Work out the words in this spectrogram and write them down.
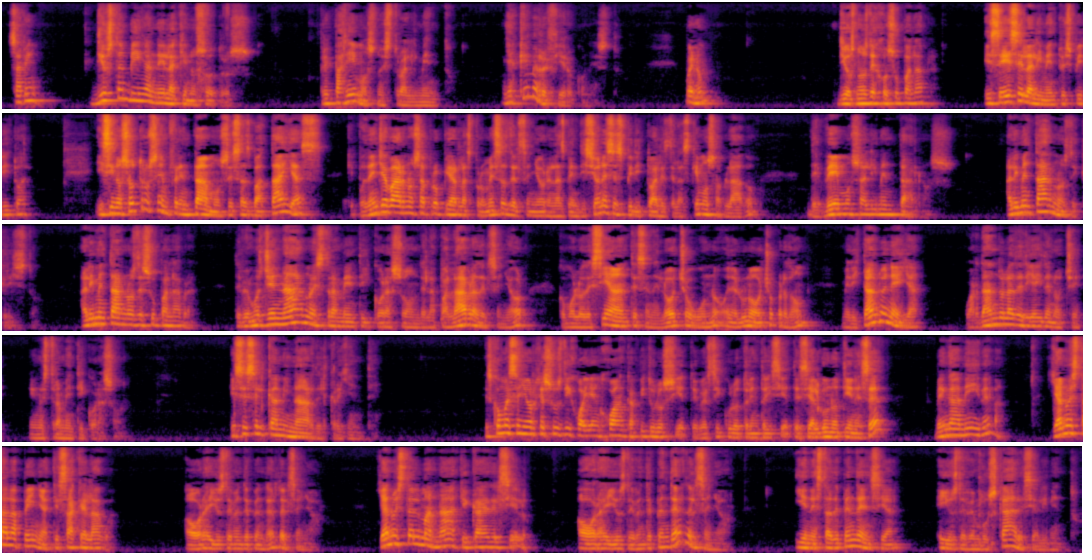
¿Saben? Dios también anhela que nosotros preparemos nuestro alimento. ¿Y a qué me refiero con esto? Bueno, Dios nos dejó su palabra. Ese es el alimento espiritual. Y si nosotros enfrentamos esas batallas que pueden llevarnos a apropiar las promesas del Señor en las bendiciones espirituales de las que hemos hablado, debemos alimentarnos. Alimentarnos de Cristo, alimentarnos de su palabra. Debemos llenar nuestra mente y corazón de la palabra del Señor, como lo decía antes en el 8.1, en el 1.8, perdón, meditando en ella, guardándola de día y de noche en nuestra mente y corazón. Ese es el caminar del creyente. Es como el Señor Jesús dijo ahí en Juan capítulo 7, versículo 37, si alguno tiene sed, venga a mí y beba. Ya no está la peña que saca el agua. Ahora ellos deben depender del Señor. Ya no está el maná que cae del cielo. Ahora ellos deben depender del Señor. Y en esta dependencia, ellos deben buscar ese alimento.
